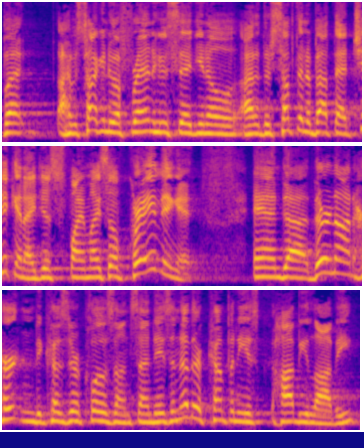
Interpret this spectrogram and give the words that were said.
but I was talking to a friend who said, you know, uh, there's something about that chicken. I just find myself craving it. And uh, they're not hurting because they're closed on Sundays. Another company is Hobby Lobby,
